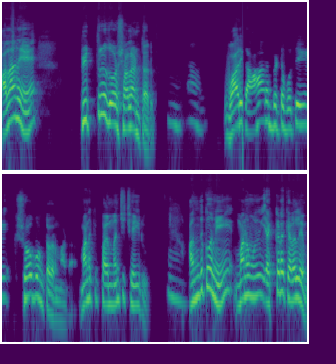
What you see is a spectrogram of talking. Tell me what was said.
అలానే పితృదోషాలు అంటారు. వారికి ఆహారం పెట్టకపోతే క్షోభ ఉంటుంది అనమాట మనకి మంచి చేయరు. అందుకని మనం ఎక్కడికి వెళ్ళలేం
